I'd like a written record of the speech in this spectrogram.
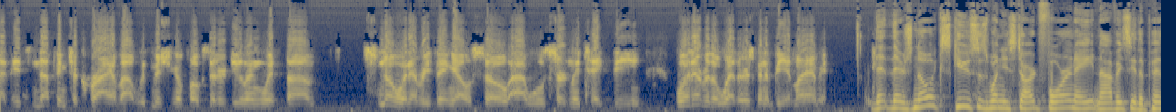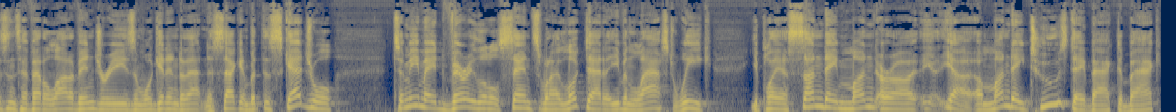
I, it's nothing to cry about with Michigan folks that are dealing with um, snow and everything else. So I will certainly take the whatever the weather is going to be in Miami. There's no excuses when you start four and eight, and obviously the Pistons have had a lot of injuries, and we'll get into that in a second. But the schedule, to me, made very little sense when I looked at it even last week. You play a Sunday, Monday, or a, yeah, a Monday, Tuesday back to back.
